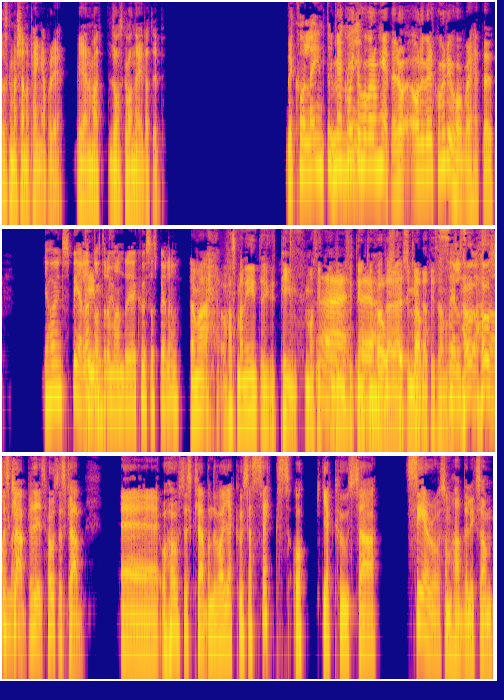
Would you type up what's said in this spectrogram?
så ska man tjäna pengar på det genom att de ska vara nöjda typ. Kolla inte på Men jag kommer mig. inte ihåg vad de heter. Oliver, kommer du ihåg vad det heter? Jag har ju inte spelat Pimp. något av de andra Yakuza-spelen. Ja, man, fast man är inte riktigt pimp. Man sitter, Nej, de sitter egentligen bara där och äter middag Club. tillsammans. Ho. Hostess Club, precis. Hostess Club. Eh, och Hostess Club, om det var Yakuza 6 och Yakuza Zero som hade liksom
